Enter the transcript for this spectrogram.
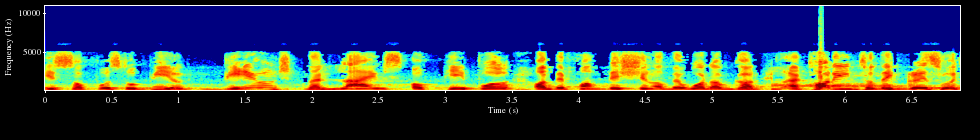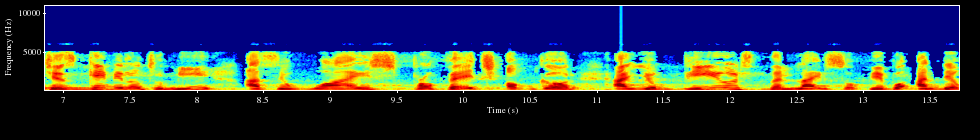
is supposed to build, build the lives of people on the foundation of the word of God. According to the grace which is given unto me as a wise prophet of God. And you build the lives of people and the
